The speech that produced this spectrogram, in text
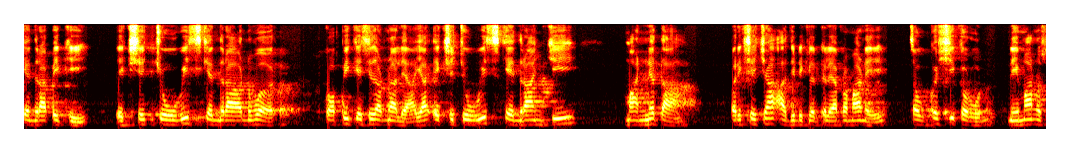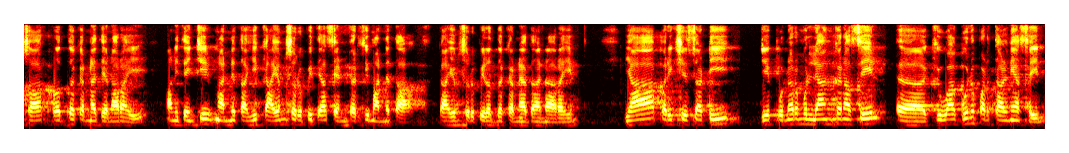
केंद्रापैकी एकशे चोवीस केंद्रांवर कॉपी केसेस आढळून आल्या. या एकशे चोवीस केंद्रांची मान्यता परीक्षेच्या आधी डिक्लेअर केल्याप्रमाणे चौकशी करून नियमानुसार रद्द करण्यात येणार आहे आणि त्यांची मान्यता ही कायमस्वरूपी त्या सेंटरची मान्यता कायमस्वरूपी रद्द करण्यात येणार आहे. या परीक्षेसाठी जे पुनर्मूल्यांकन असेल किंवा गुण पडताळणी असेल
